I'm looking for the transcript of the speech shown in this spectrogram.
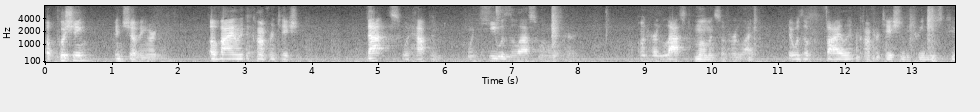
A pushing and shoving argument, a violent confrontation. That's what happened when he was the last one with her on her last moments of her life. There was a violent confrontation between these two.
